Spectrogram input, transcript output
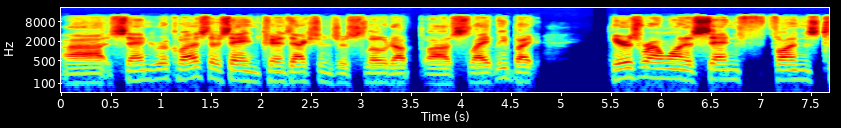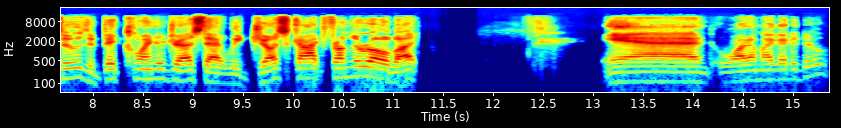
Uh, send request. They're saying transactions are slowed up uh, slightly, but here's where I want to send funds to the Bitcoin address that we just got from the robot. And what am I going to do?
